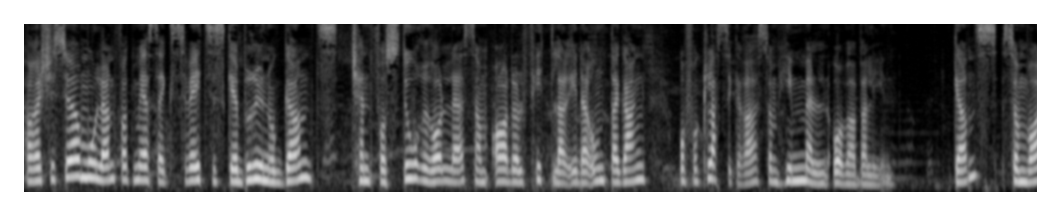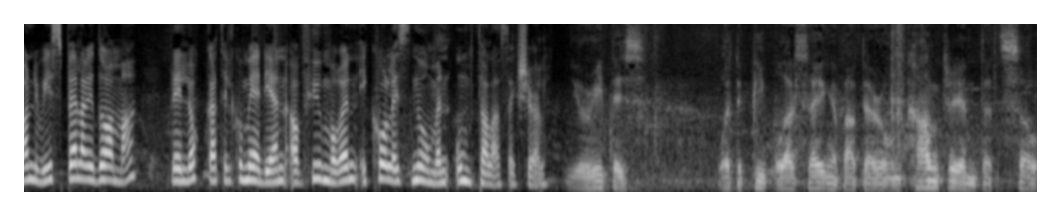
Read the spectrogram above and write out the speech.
har regissør Moland fått med seg sveitsiske Bruno Gantz, kjent for store roller som Adolf Hitler i Der Untergang, og for klassikere som Himmelen over Berlin. Gantz, som vanligvis spiller i drama, ble lokka til komedien av humoren i hvordan nordmenn omtaler seg sjøl. What the people are saying about their own country, and that's so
